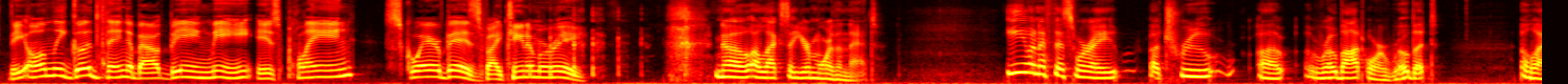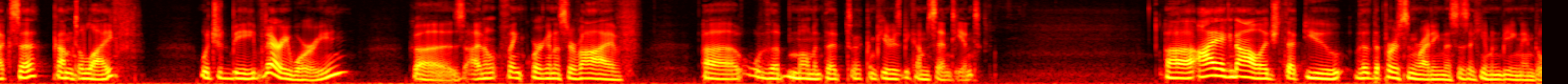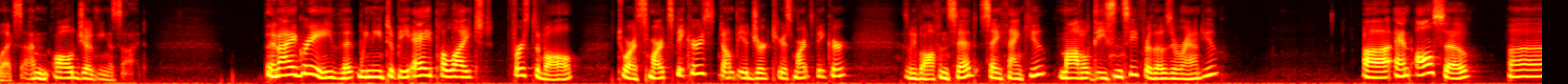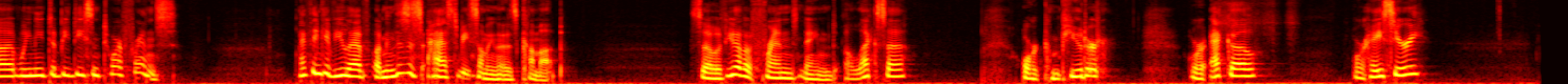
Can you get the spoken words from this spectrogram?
The only good thing about being me is playing Square Biz by Teena Marie. No, Alexa, you're more than that. Even if this were a, a true uh, robot or robot, Alexa, come to life, which would be very worrying because I don't think we're going to survive uh, the moment that uh, computers become sentient. Uh, I acknowledge that you, the, the person writing this, is a human being named Alexa. I'm all joking aside. And I agree that we need to be a polite, first of all, to our smart speakers. Don't be a jerk to your smart speaker. As we've often said, say thank you. Model decency for those around you. Uh, and also, uh, we need to be decent to our friends. I think if you have, I mean, this is, has to be something that has come up. So if you have a friend named Alexa or computer or Echo or Hey Siri,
